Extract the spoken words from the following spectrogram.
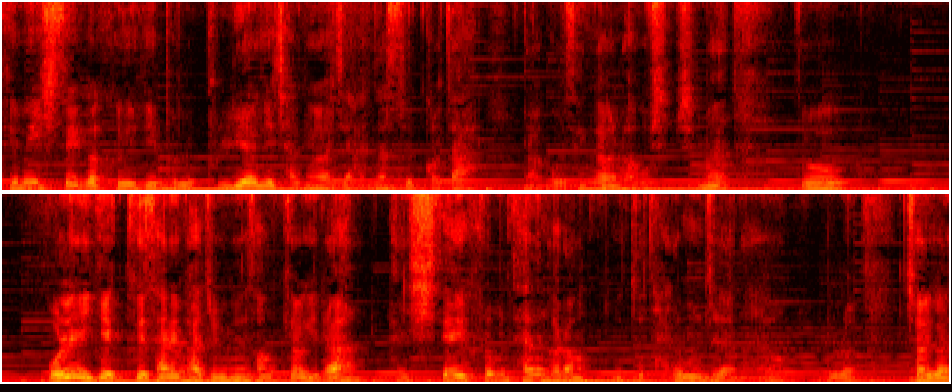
TV 시대가 그에게 별로 불리하게 작용하지 않았을 거다라고 생각을 하고 싶지만 또 원래 이게 그 사람이 가지고 있는 성격이랑 한 시대의 흐름을 타는 거랑 또 다른 문제잖아요. 물론 저희가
